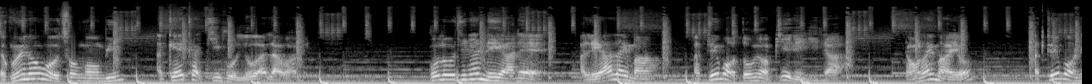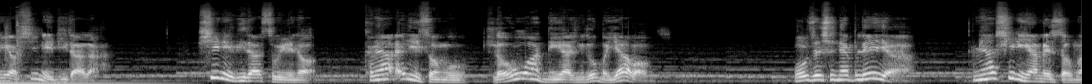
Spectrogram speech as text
တကွင်းလုံးကိုခြုံငုံပြီးအကဲခတ်ကြည့်ဖို့လိုအပ်လာပါမယ်။ကိုလိုချင်တဲ့နေရာနဲ့အလျားလိုက်မှာအသင်းပေါ်၃ယောက်ပြည့်နေပြီလား။ဒေါင်းလိုက်မှာရောအသင်းပေါ်၂ယောက်ရှိနေပြီလားလား။ရှိနေပြီလားဆိုရင်တော့ခမအဲ့ဒီဆုံးကိုလုံးဝနေရာယူလို့မရပါဘူး။ positional player ခမရှိနေရမယ့်ဆုံးက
